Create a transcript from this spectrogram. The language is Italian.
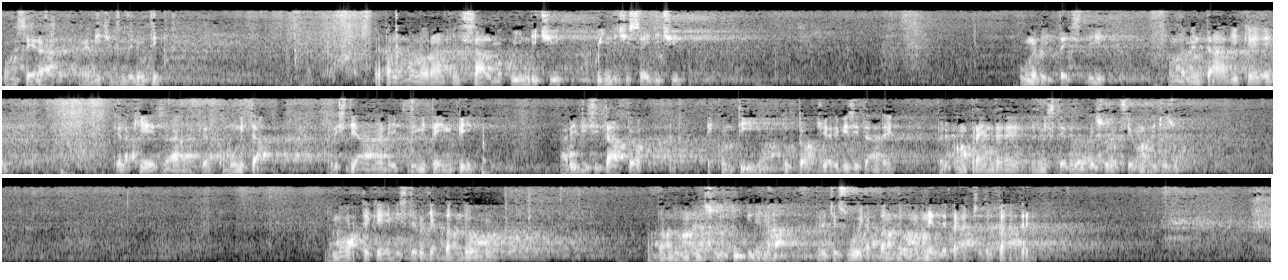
Buonasera cari amici, benvenuti. Prepariamo allora il Salmo 15, 15-16, uno dei testi fondamentali che, che la Chiesa, che la comunità cristiana dei primi tempi ha rivisitato e continua tutt'oggi a rivisitare per comprendere il mistero della risurrezione di Gesù. La morte che è mistero di abbandono, abbandono nella solitudine, ma per Gesù è abbandono nelle braccia del Padre.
